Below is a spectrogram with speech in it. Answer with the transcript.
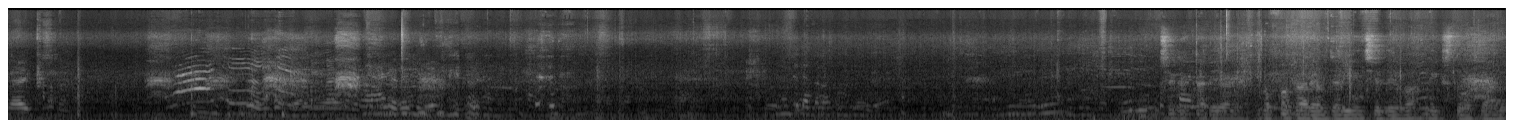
Yikes. చిన్న కార్యాలు గొప్ప కార్యాలు జరిగించే దేవా నీకు స్తోత్రాలు.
